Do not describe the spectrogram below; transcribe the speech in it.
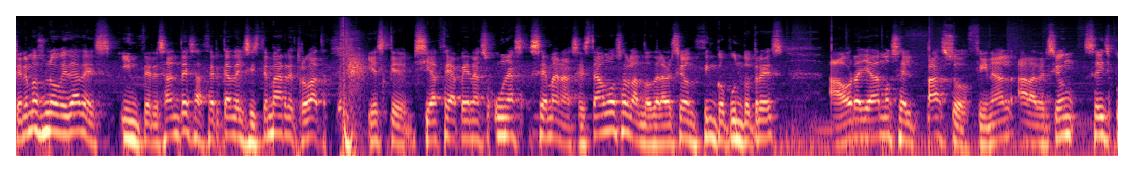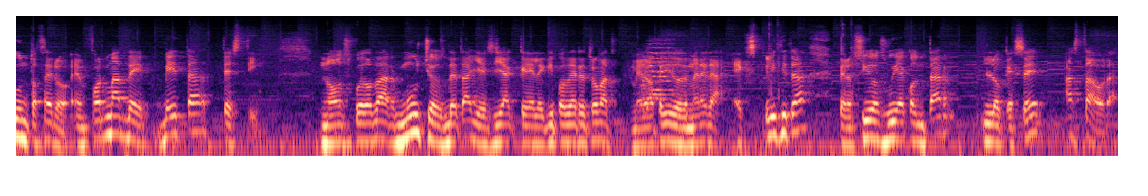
Tenemos novedades interesantes acerca del sistema Retrobat y es que si hace apenas unas semanas estábamos hablando de la versión 5.3, ahora ya damos el paso final a la versión 6.0 en forma de beta testing. No os puedo dar muchos detalles ya que el equipo de Retrobat me lo ha pedido de manera explícita, pero sí os voy a contar lo que sé hasta ahora.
